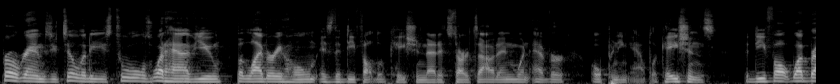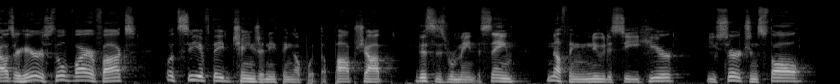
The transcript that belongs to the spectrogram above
programs, utilities, tools, what have you. But Library Home is the default location that it starts out in whenever opening applications. The default web browser here is still Firefox. Let's see if they change anything up with the Pop Shop. This has remained the same. Nothing new to see here. You search, install,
